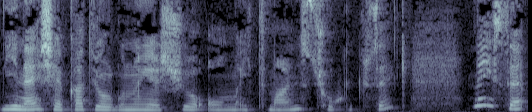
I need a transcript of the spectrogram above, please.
yine şefkat yorgunluğu yaşıyor olma ihtimaliniz çok yüksek. Neyse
